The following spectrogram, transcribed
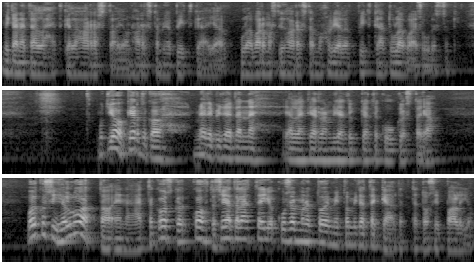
mitä ne tällä hetkellä harrastaa ja on harrastanut jo pitkään ja tulee varmasti harrastamaan vielä pitkään tulevaisuudessakin. Mutta joo, kertokaa mielipiteitänne jälleen kerran, mitä tykkäätte Googlesta ja voiko siihen luottaa enää, että koska kohta sieltä lähtee joku semmoinen toiminto, mitä te käytätte tosi paljon.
